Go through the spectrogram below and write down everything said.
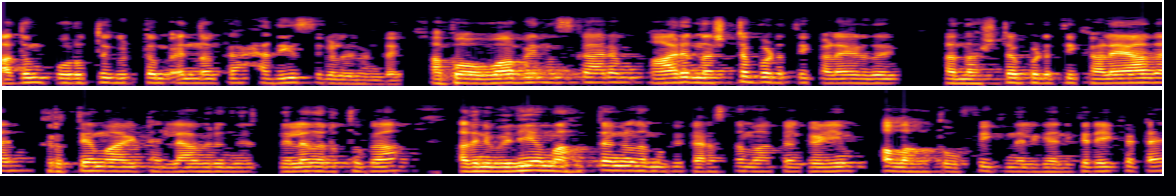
അതും പുറത്തു കിട്ടും എന്നൊക്കെ ഹദീസുകളിലുണ്ട്. അപ്പോൾ ഒവാബി നിസ്കാരം ആര് നഷ്ടപ്പെടുത്തി കളയരുത്? അത് നഷ്ടപ്പെടുത്തി കളയാതെ കൃത്യമായിട്ട് എല്ലാവരും നിലനിർത്തുക. അതിന് വലിയ മഹത്വങ്ങൾ നമുക്ക് കരസ്ഥമാക്കാൻ കഴിയും. അള്ളാഹു തോഫീക്ക് നൽകി അനുഗ്രഹിക്കട്ടെ.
